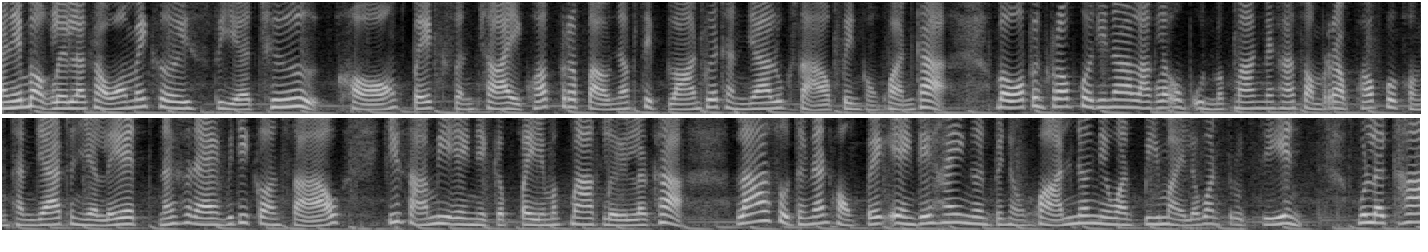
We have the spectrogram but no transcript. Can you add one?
งานนี้บอกเลยละค่ะว่าไม่เคยเสียชื่อของเป็กสัญชัย ควักกระเป๋านับ 10 ล้าน เพื่อธัญญาลูกสาวเป็นของขวัญค่ะ บอกว่าเป็นครอบครัวที่น่ารักและอบอุ่นมากๆนะคะสำหรับครอบครัวของธัญญาธัญเลศนักแสดงพิธีกรสาว ที่สามีเองเนี่ยกระเปย์มากๆเลยละค่ะ ล่าสุดทางด้านของเป็กเองได้ให้เงินเป็นของขวัญเนื่องในวันปีใหม่และวันตรุษจีน มูลค่า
